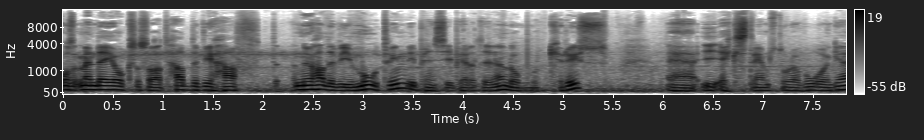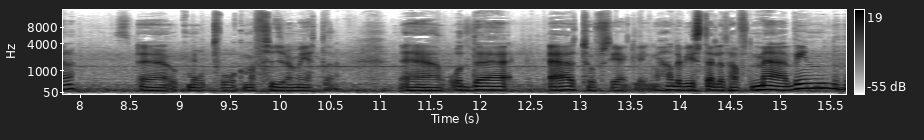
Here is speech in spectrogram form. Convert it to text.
och, men det är ju också så att hade vi haft... Nu hade vi ju motvind i princip hela tiden, låg på kryss eh, i extremt stora vågor eh, upp mot 2,4 meter. Eh, och det är tuff segling. Hade vi istället haft medvind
